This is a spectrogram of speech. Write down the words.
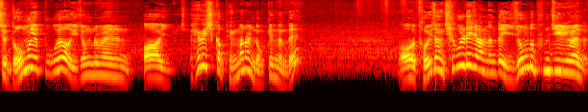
진짜 너무 예쁘고요. 이 정도면, 아, 이 해외 시가 100만 원이 넘겠는데? 어, 더 이상 채굴되지 않는데, 이 정도 품질이면,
